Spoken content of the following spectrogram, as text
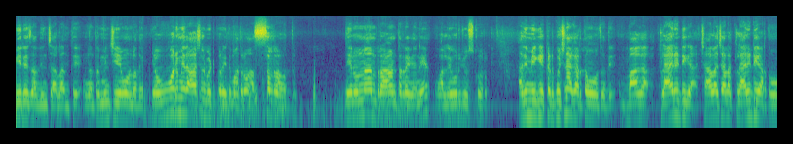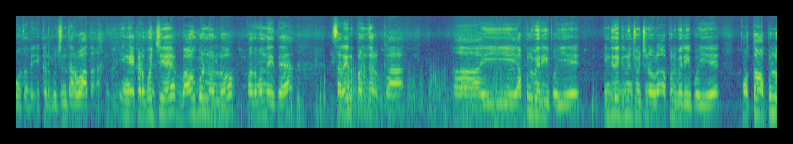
మీరే సాధించాలా అంతే. ఇంకంత మించి ఏమి ఉండదు. ఎవరి మీద ఆశలు పెట్టుకుని అయితే మాత్రం అస్సలు రావద్దు. నేనున్నాను రా అంటారే కానీ వాళ్ళు ఎవరు చూసుకోరు. అది మీకు ఇక్కడికి వచ్చినాక అర్థమవుతుంది. బాగా క్లారిటీగా చాలా చాలా క్లారిటీగా అర్థమవుతుంది ఇక్కడికి వచ్చిన తర్వాత. ఇంక ఇక్కడికి వచ్చి బాగుపడిన వాళ్ళు కొంతమంది అయితే సరైన పని దొరక్క ఈ అప్పులు పెరిగిపోయి ఇంటి దగ్గర నుంచి వచ్చిన వాళ్ళు అప్పులు పెరిగిపోయి మొత్తం అప్పుల్లో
